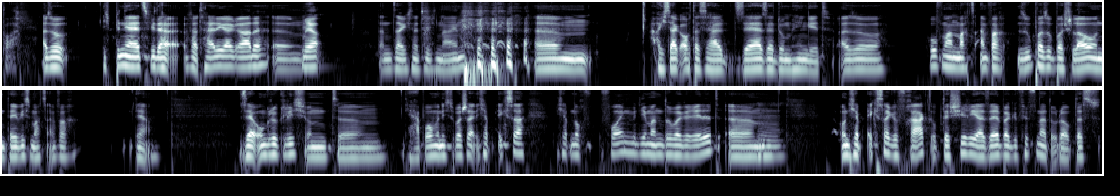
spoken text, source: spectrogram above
boah. Also, ich bin ja jetzt wieder Verteidiger gerade. Ähm, Ja, Dann sage ich natürlich nein. ähm, aber ich sage auch, dass er halt sehr, sehr dumm hingeht. Also, Hofmann macht es einfach super, super schlau und Davies macht es einfach, ja, sehr unglücklich und ähm, ja, brauchen wir nicht drüber streiten. Ich habe extra, ich habe noch vorhin mit jemandem drüber geredet ähm, mhm. und ich habe extra gefragt, ob der Schiri ja selber gepfiffen hat oder ob das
